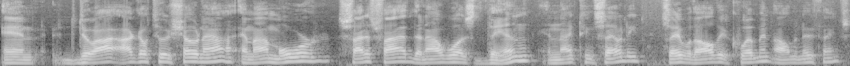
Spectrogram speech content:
And do I, I go to a show now? Am I more satisfied than I was then in 1970? Say with all the equipment, all the new things?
